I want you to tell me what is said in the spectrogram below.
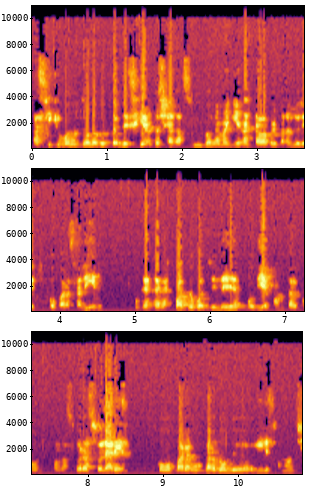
Así que bueno, todo lo que fue el desierto, ya a las 5 de la mañana estaba preparando el equipo para salir, porque hasta las 4, 4 y media podía contar con, horas solares como para buscar dónde dormir esa noche.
